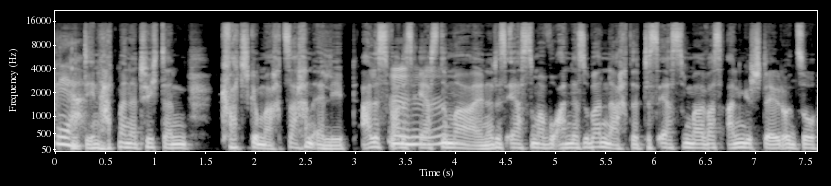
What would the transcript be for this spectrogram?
ja. mit denen hat man natürlich dann Quatsch gemacht, Sachen erlebt. Alles war mhm. das erste Mal, ne? das erste Mal woanders übernachtet, das erste Mal was angestellt und so.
